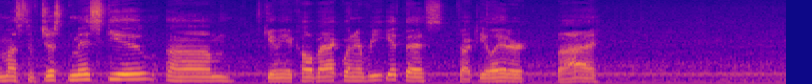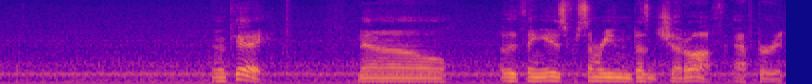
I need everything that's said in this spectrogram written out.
must have just missed you. Um, give me a call back whenever you get this. Talk to you later. Bye. Okay. Now, other thing is, for some reason, it doesn't shut off after it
